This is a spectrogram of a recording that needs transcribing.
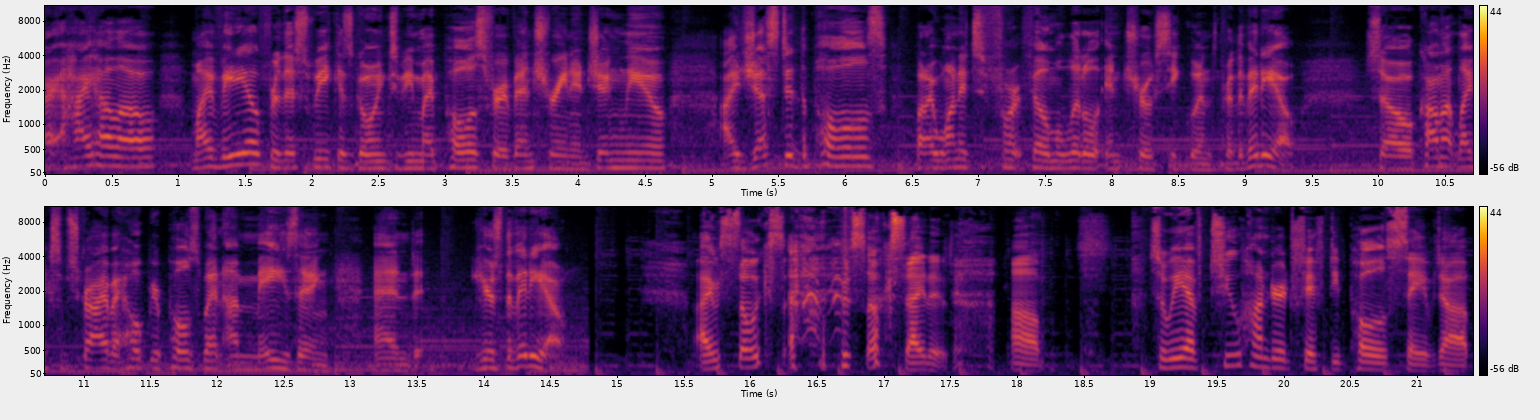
Alright, hi, hello. My video for this week is going to be my pulls for Aventurine and Jingliu. I just did the pulls, but I wanted to film a little intro sequence for the video. So comment, like, subscribe. I hope your pulls went amazing. And here's the video. I'm so excited. I'm so excited. Um, so we have 250 pulls saved up.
